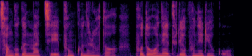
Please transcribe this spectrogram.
천국은 마치 품꾼을 얻어 포도원에 들여보내려고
